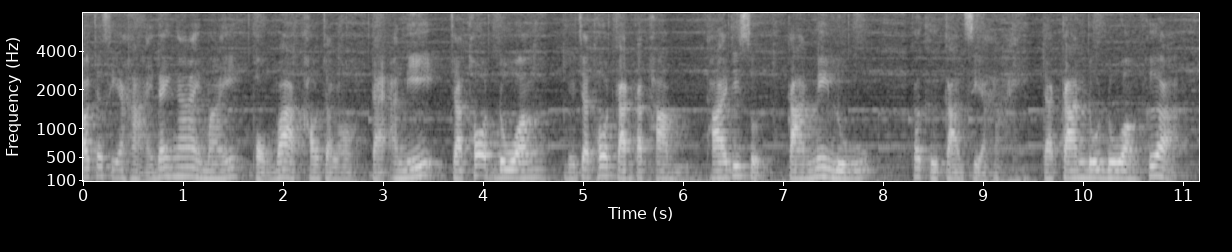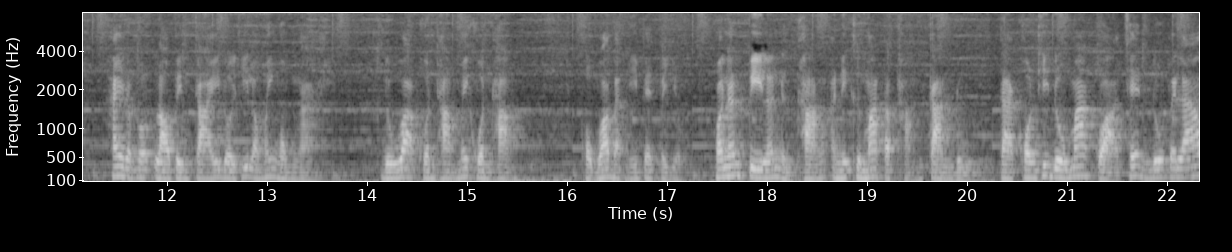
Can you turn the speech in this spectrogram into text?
เขาจะเสียหายได้ง่ายไหม ผมว่าเขาจะรอด แต่อันนี้จะโทษดวง หรือจะโทษการกระทำท้ายที่สุดการไม่รู้ก็คือการเสียหาย แต่การดูดวงเพื่อให้เราเราเป็นไกด์โดยที่เราไม่งมงาย ดูว่าควรทำไม่ควรทำผมว่าแบบนี้เป็นประโยชน์ เพราะนั้นปีละหนึ่งครั้ง อันนี้คือมาตรฐานการดู แต่คนที่ดูมากกว่า เช่น ดูไปแล้ว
